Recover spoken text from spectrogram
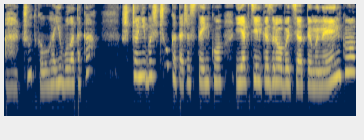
А чутка у гаю була така, що ніби щука та частенько, як тільки зробиться темненько,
